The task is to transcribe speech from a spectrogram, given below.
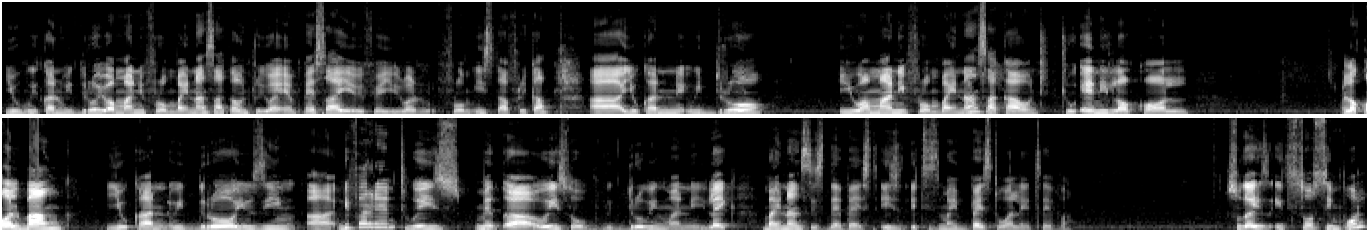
You, you can withdraw your money from Binance account to your M-Pesa if you are from East Africa. Uh, you can withdraw your money from Binance account to any local local bank you can withdraw using uh, different ways met- uh, ways of withdrawing money. Like binance is the best. Is it is my best wallet ever. So guys it's so simple.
